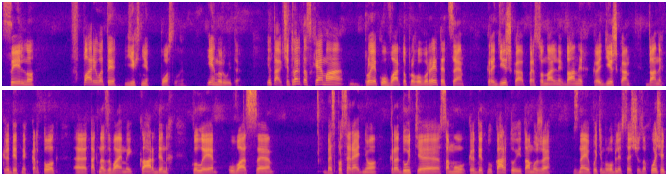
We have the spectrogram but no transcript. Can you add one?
сильно впарювати їхні послуги. Ігноруйте. І так, четверта схема, про яку варто проговорити, це крадіжка персональних даних, крадіжка даних кредитних карток, е, так називаємий кардинг, коли у вас е, безпосередньо крадуть е, саму кредитну карту, і там уже з нею потім роблять все, що захочуть.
